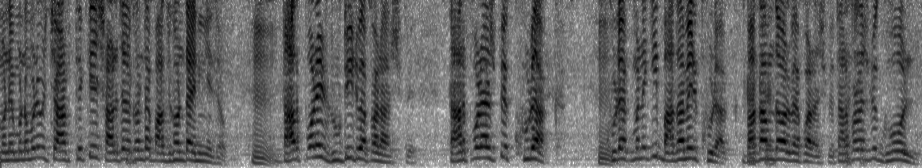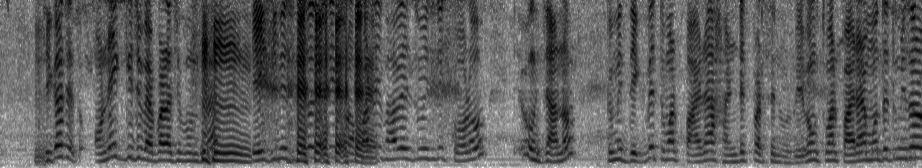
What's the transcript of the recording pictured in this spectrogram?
মানে মোটামুটি চার থেকে সাড়ে চার ঘণ্টা পাঁচ ঘন্টায় নিয়ে যাও। তারপরে রুটির ব্যাপার আসবে। তারপরে আসবে খুরাক। খুরাক মানে কি? বাদামের খুরাক। বাদাম দেওয়ার ব্যাপার আসবে। তারপর আসবে ঘোল। ঠিক আছে? তো অনেক কিছু ব্যাপার আছে বন্ধুরা। এই জিনিসগুলো যদি প্রপারলি ভাবে তুমি যদি করো এবং জানো তুমি দেখবে তোমার পায়রা হান্ড্রেড পার্সেন্ট উঠবে এবং তোমার পায়রার মধ্যে তুমি ধরো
